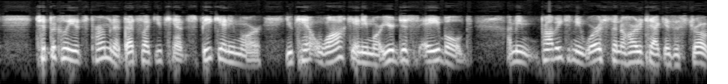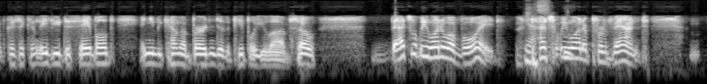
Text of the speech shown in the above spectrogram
typically it's permanent. That's like you can't speak anymore, you can't walk anymore, you're disabled. I mean, probably to me, worse than a heart attack is a stroke because it can leave you disabled and you become a burden to the people you love. So that's what we want to avoid. Yes. That's what we want to prevent.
